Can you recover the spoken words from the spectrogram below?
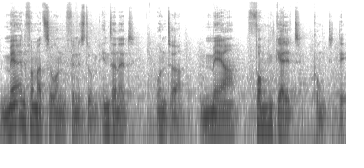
Mehr Informationen findest du im Internet unter mehrvomgeld.de.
